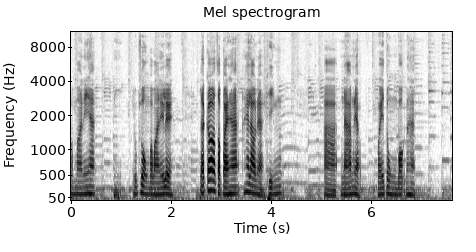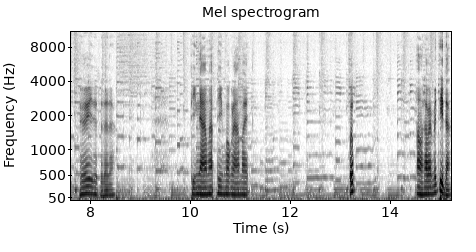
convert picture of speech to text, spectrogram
ประมาณนี้ฮะนี่รูปทรงประมาณนี้เลย แล้วก็ต่อไปนะฮะให้เราเนี่ยทิ้งน้ำเนี่ยไว้ตรงบล็อกนะฮะเฮ้ยเดี๋ยวเดี๋ยวเดี๋ยวทิ้งน้ำฮะทิ้งบล็อกน้ำไว้ปุ๊บอ้าวทำไมไม่ติดอะ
